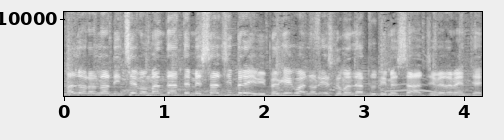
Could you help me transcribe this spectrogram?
Allora, no, dicevo, mandate messaggi brevi, perché qua non riesco a mandare tutti i messaggi, veramente.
